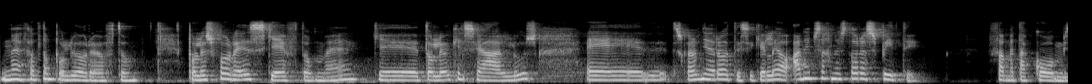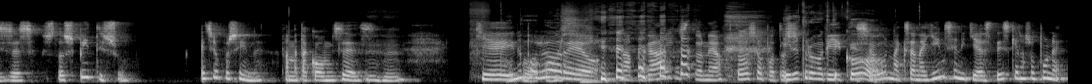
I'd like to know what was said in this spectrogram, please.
ναι, θα ήταν πολύ ωραίο αυτό. Πολλές φορές σκέφτομαι και το λέω και σε άλλους ε, τους κάνω μια ερώτηση και λέω αν έψαχνες τώρα σπίτι θα μετακόμιζες στο σπίτι σου έτσι όπως είναι θα μετακομιζες και είναι πολύ ωραίο να βγάλεις τον εαυτό σου από το είναι σπίτι σου να ξαναγίνεις ενοικιαστής και να σου πούνε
